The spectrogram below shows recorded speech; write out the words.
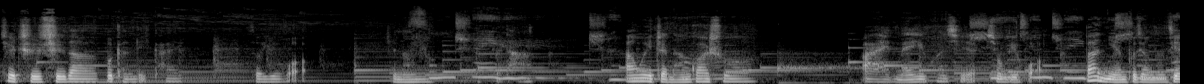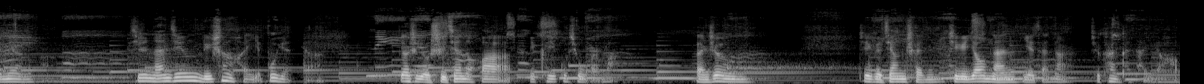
却迟迟的不肯离开，所以我只能和他安慰着南瓜说：“哎，没关系，兄弟伙，半年不就能见面了吗？其实南京离上海也不远呀，要是有时间的话，也可以过去玩嘛。反正这个江辰，这个妖男也在那儿，去看看他也好。”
